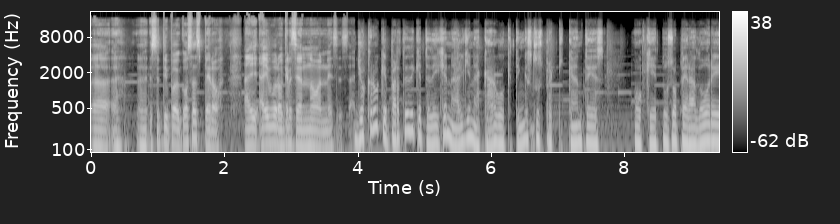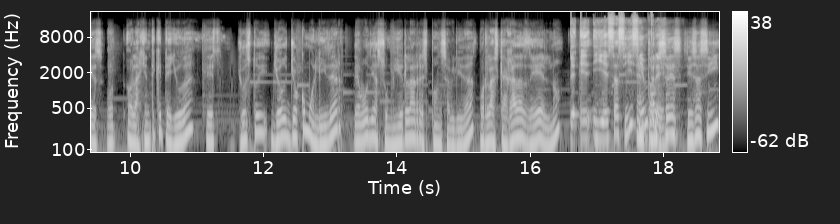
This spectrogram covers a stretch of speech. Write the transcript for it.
ah, ah, ese tipo de cosas, pero hay, hay burocracia no necesaria. Yo creo que parte de que te dejen a alguien a cargo, que tengas tus practicantes o que tus operadores o, o la gente que te ayuda es yo estoy, yo, yo como líder debo de asumir la responsabilidad por las cagadas de él, ¿no? E- e- Y es así siempre. Entonces, si es así,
